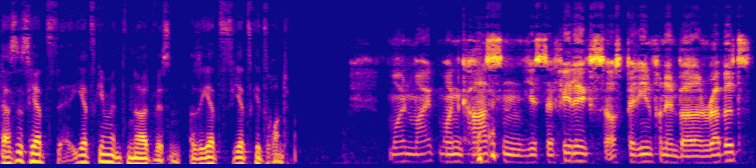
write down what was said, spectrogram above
das ist jetzt, jetzt gehen wir ins Nerdwissen. Also jetzt, jetzt geht's rund. Moin Mike, moin Carsten, hier ist der Felix aus Berlin von den Berlin Rebels.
